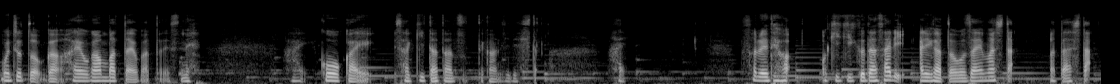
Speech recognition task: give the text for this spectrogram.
もうちょっとが、早頑張ったらよかったですね。はい。後悔先立たずって感じでした。はい。それでは、お聴きくださりありがとうございました。また明日。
